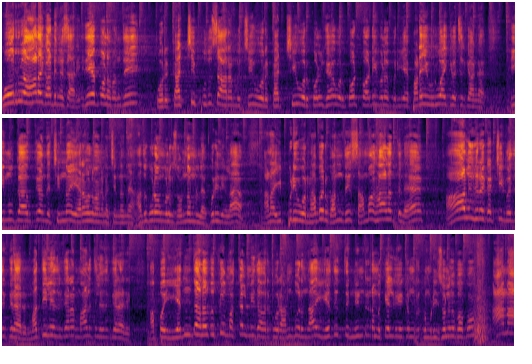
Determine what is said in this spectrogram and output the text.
ஒரு ஆளை காட்டுங்க சார். இதே போல வந்து ஒரு கட்சி புதுசாக ஆரம்பிச்சு ஒரு கட்சி ஒரு கொள்கை ஒரு கோட்பாடு இவ்வளோ பெரிய படையை உருவாக்கி வச்சிருக்காங்க. திமுகவுக்கு அந்த சின்ன இரவல் வாங்கின சின்னம் தான். அது கூட உங்களுக்கு சொந்தம் இல்லை. புரியுதுங்களா? ஆனால் இப்படி ஒரு நபர் வந்து சமகாலத்தில் ஆளுகிற கட்சிக்கு எதிர்க்கிறாரு மத்தியில் எதிர்க்கிறார் மாநிலத்தில் எதிர்க்கிறாரு. அப்போ எந்த அளவுக்கு மக்கள் மீது அவருக்கு ஒரு அன்பு இருந்தா எதிர்த்து நின்று நம்ம கேள்வி கேட்கணும் முடியும். சொல்லுங்க பார்ப்போம் ஆமா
